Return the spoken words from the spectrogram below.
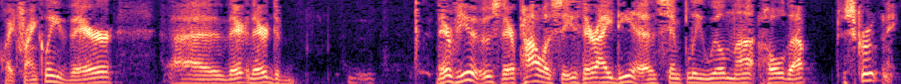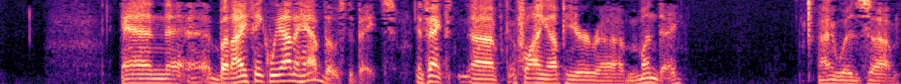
quite frankly, their uh, their their their views, their policies, their ideas simply will not hold up to scrutiny. And uh, but I think we ought to have those debates. In fact, uh, flying up here uh, Monday, I was um,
